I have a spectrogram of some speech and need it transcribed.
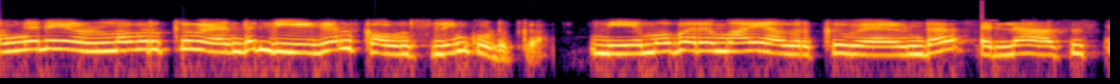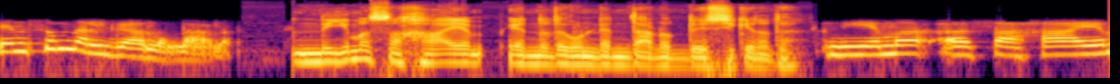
അങ്ങനെയുള്ളവർക്ക് വേണ്ട ലീഗൽ കൗൺസിലിംഗ് കൊടുക്കുക. നിയമപരമായി അവർക്ക് വേണ്ട എല്ലാ അസിസ്റ്റൻസും നൽകുക എന്നുള്ളതാണ്. നിയമസഹായം എന്നതുകൊണ്ട് എന്താണ് ഉദ്ദേശിക്കുന്നത്? നിയമ സഹായം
